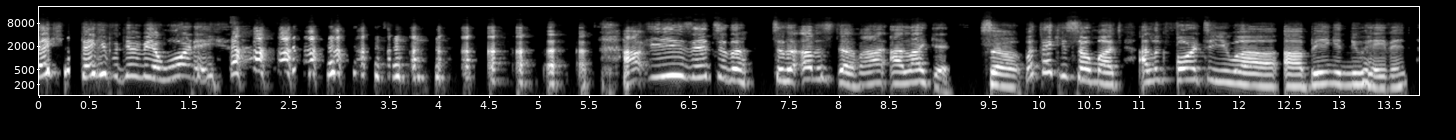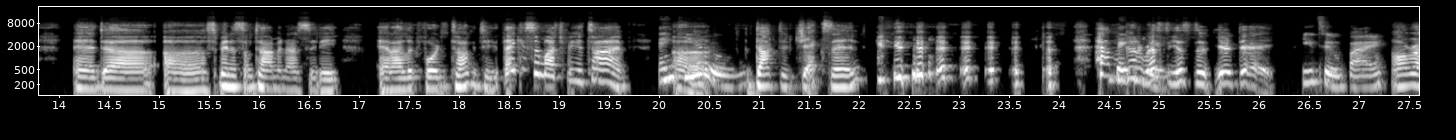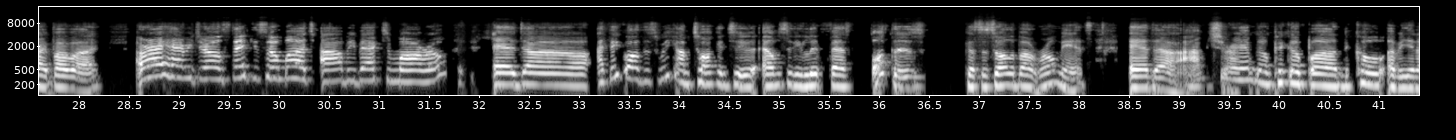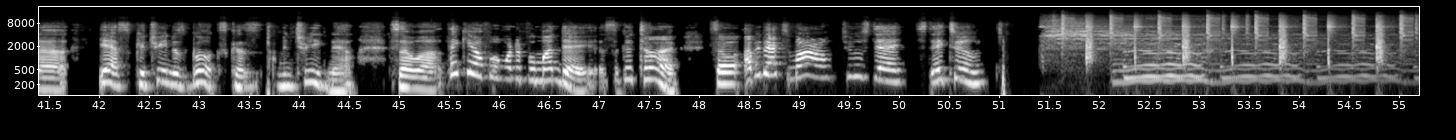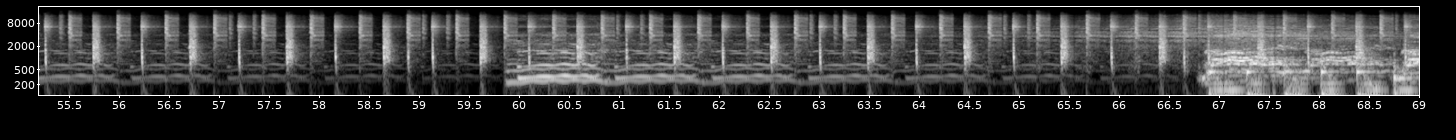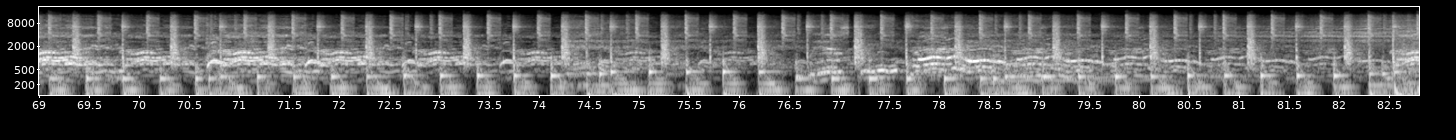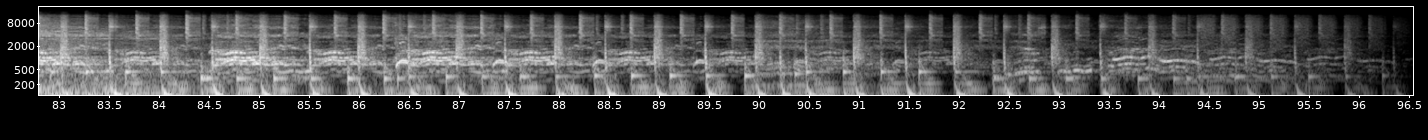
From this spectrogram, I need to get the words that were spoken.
Thank you. Thank you for giving me a warning. I'll ease into the to the other stuff. I, I like it. So, but thank you so much. I look forward to you uh, uh being in New Haven and uh, uh, spending some time in our city. And I look forward to talking to you. Thank you so much for your time. Thank uh, you, Dr. Jackson. Have thank a good you. rest of your, your day. You too. Bye. All right. Bye bye. All right, Harry Jones, thank you so much. I'll be back tomorrow. And uh, I think all this week I'm talking to Elm City Lit Fest authors because it's all about romance. And uh, I'm sure I am going to pick up uh, Nicole, I mean, uh, yes, Katrina's books because I'm intrigued now. So uh, thank you all for a wonderful Monday. It's a good time. So I'll be back tomorrow, Tuesday. Stay tuned.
